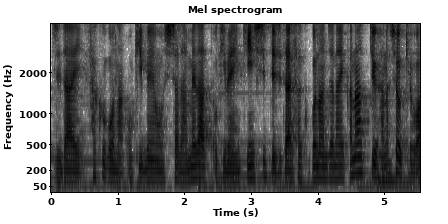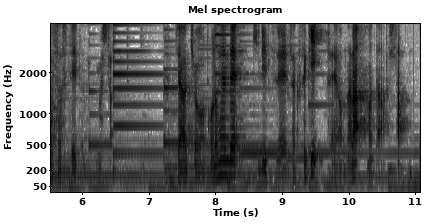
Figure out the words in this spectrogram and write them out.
時代錯誤な置き弁をしちゃダメだ。置き弁禁止って時代錯誤なんじゃないかなっていう話を今日はさせていただきました。じゃあ今日はこの辺で起立例着席。さようなら。また明日。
